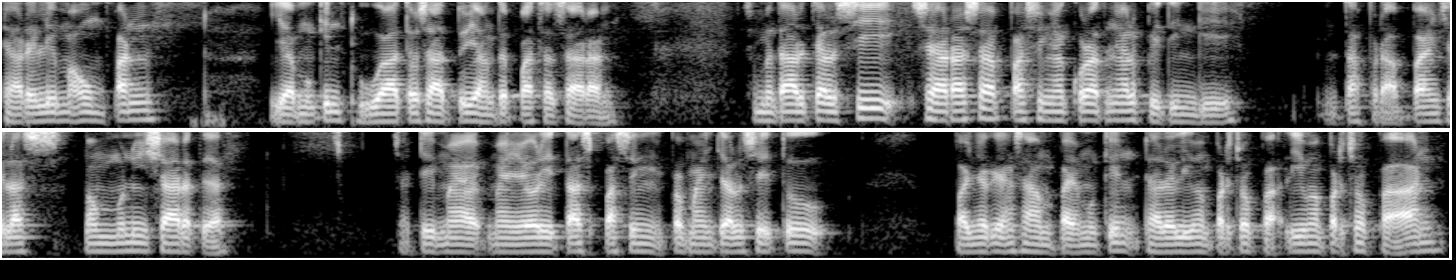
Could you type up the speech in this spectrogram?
dari 5 umpan ya mungkin dua atau satu yang tepat sasaran. Sementara Chelsea saya rasa passing akuratnya lebih tinggi. Entah berapa yang jelas memenuhi syarat ya. Jadi mayoritas passing pemain Chelsea itu banyak yang sampai mungkin dari lima percoba lima percobaan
